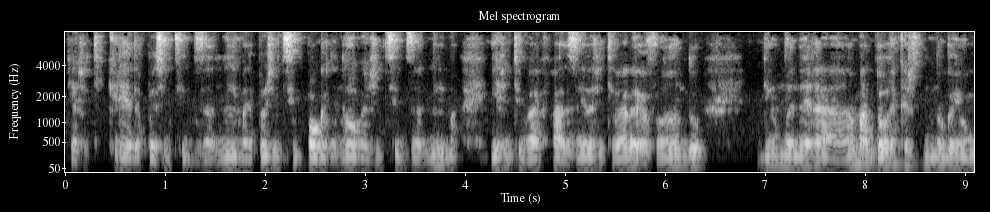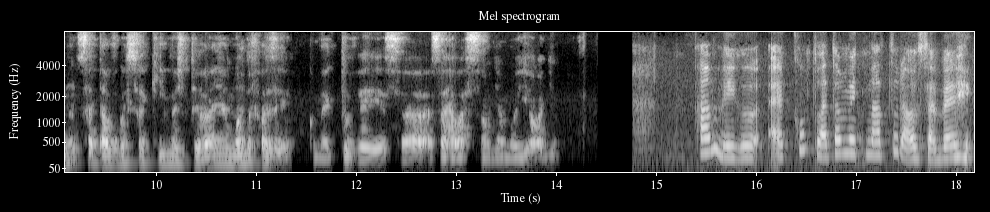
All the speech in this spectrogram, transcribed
que a gente cria, depois a gente se desanima, depois a gente se empolga de novo, a gente se desanima e a gente vai fazendo, a gente vai levando de uma maneira amadora, que a gente não ganhou um centavo com isso aqui, mas a gente vai amando fazer. Como é que tu vê essa, essa relação de amor e ódio? Amigo, é completamente natural, sabe?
